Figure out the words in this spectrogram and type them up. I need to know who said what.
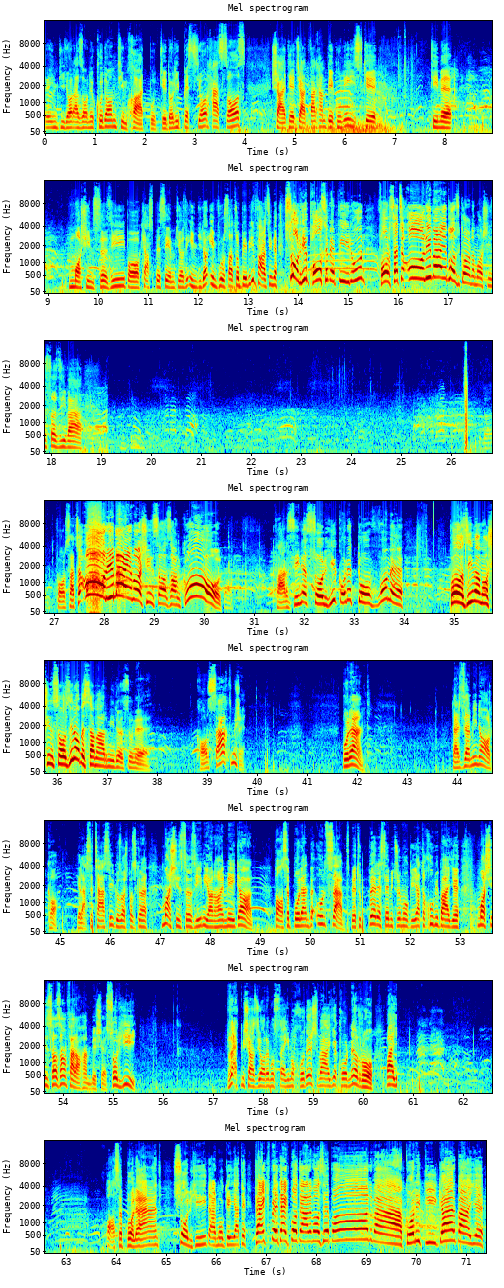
Speaker 1: این دیدار از آن کدام تیم خواهد بود؟ جدالی بسیار حساس. شاید جدول هم بگونه است که تیم ماشین سازی با کسب سه امتیاز این دیدار این فرصت رو ببینید فرزین صلحی پاس به بیرون. فرصت عالی برای بازیکنان ماشین سازی و فرصت عالی ماشین سازان گل! فرزین صلحی گل دوم بازی و ماشین سازی رو به ثمر میرسونه. کار سخت میشه. بلند. در زمین آرکا. یه لحظه تاثیر گذاشت بازی کنه. ماشین سازی میانهای میدان. پاس بلند به اون سمت. به تو برسه می‌تونه موقعیت خوبی برای ماشین سازان فراهم بشه. صلحی. رد میشه از یار مستقیم خودش و یه کرنر رو و پاس بلند صلحی در موقعیت تک به تک با دروازه بان و گلی دیگر برای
